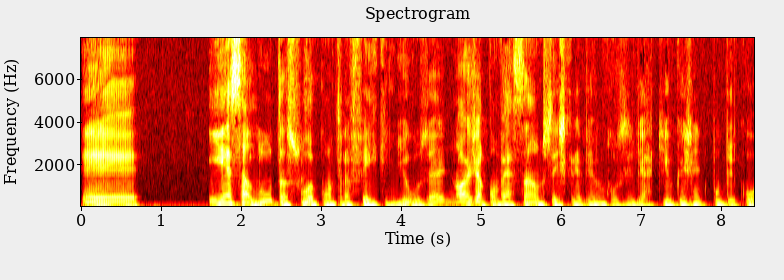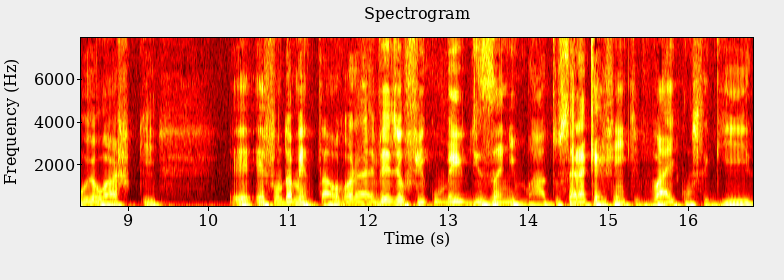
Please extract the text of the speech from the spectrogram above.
É, e essa luta sua contra fake news, é, nós já conversamos, você escreveu inclusive artigo que a gente publicou, eu acho que é, é, fundamental. Agora, às vezes eu fico meio desanimado. Será que a gente vai conseguir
